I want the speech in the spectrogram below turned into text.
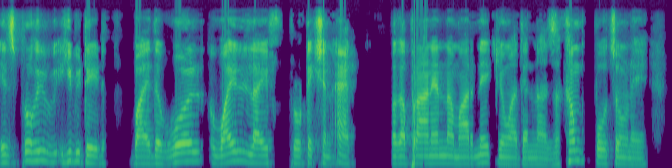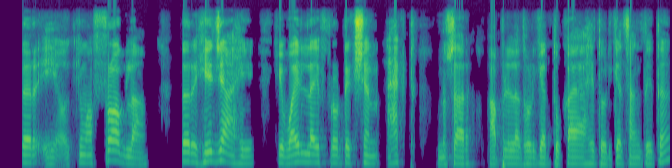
is prohibited by the world wild life protection act बघा प्राण्यांना मारणे किंवा त्यांना जखम पोहोचवणे तर किंवा फ्रॉगला तर हे जे आहे हे वाईल्ड लाईफ प्रोटेक्शन ऍक्टनुसार आपल्याला थोडक्यात तो काय आहे थोडक्यात सांगता येतं.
